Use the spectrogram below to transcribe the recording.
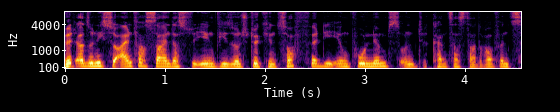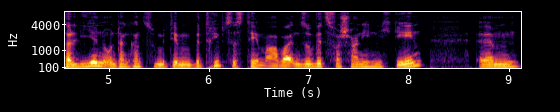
Wird also nicht so einfach sein, dass du irgendwie so ein Stückchen Software die irgendwo nimmst und kannst das da drauf installieren und dann kannst du mit dem Betriebssystem arbeiten. So wird es wahrscheinlich nicht gehen. Ähm,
